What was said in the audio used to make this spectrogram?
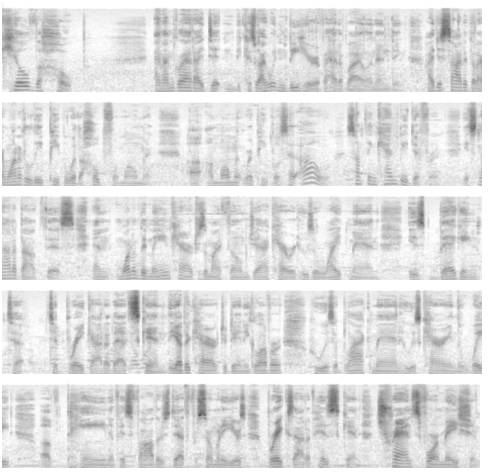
kill the hope and I'm glad I didn't because I wouldn't be here if I had a violent ending. I decided that I wanted to leave people with a hopeful moment, uh, a moment where people said, oh, something can be different. It's not about this. And one of the main characters in my film, Jack Herod, who's a white man, is begging to, to break out of that skin. The other character, Danny Glover, who is a black man who is carrying the weight of pain of his father's death for so many years, breaks out of his skin. Transformation.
